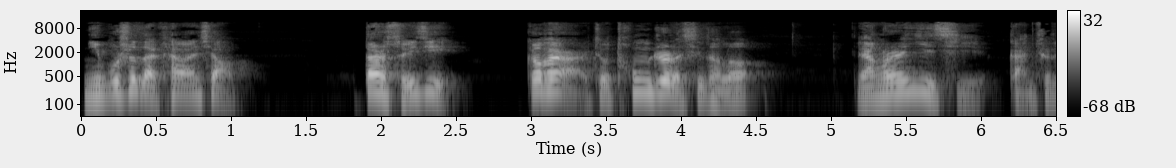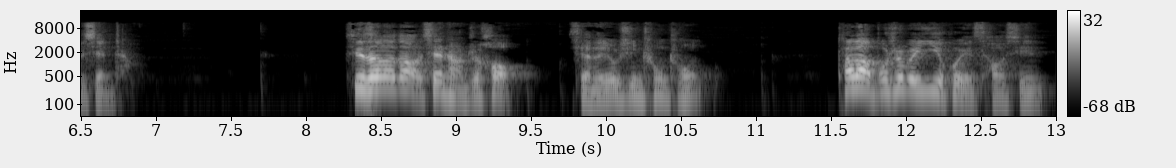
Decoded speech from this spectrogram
你不是在开玩笑吧？”但是随即，戈培尔就通知了希特勒，两个人一起赶去了现场。希特勒到了现场之后，显得忧心忡忡。他倒不是为议会操心，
